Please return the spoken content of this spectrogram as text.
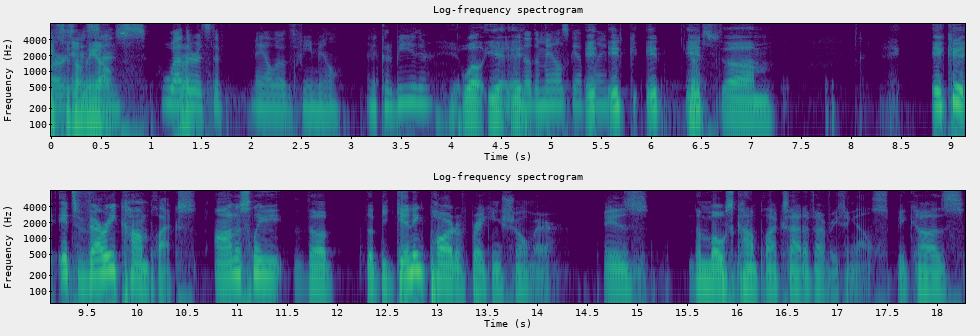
in a something else. sense. Whether Right. it's the male or the female, and it could be either. Yeah, Well, yeah, even it, though the males get blamed. it it Yes. it um it could it's very complex. Honestly, the the beginning part of breaking Shomer is the most complex out of everything else because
